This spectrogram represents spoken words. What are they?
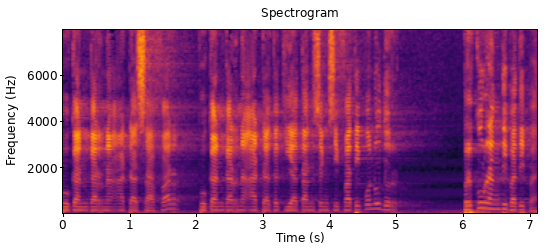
bukan karena ada safar, bukan karena ada kegiatan sing sifatipun udur. Berkurang tiba-tiba.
